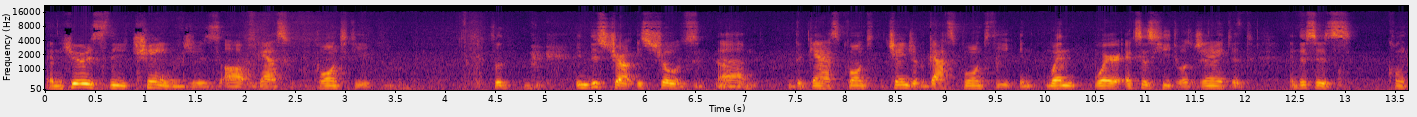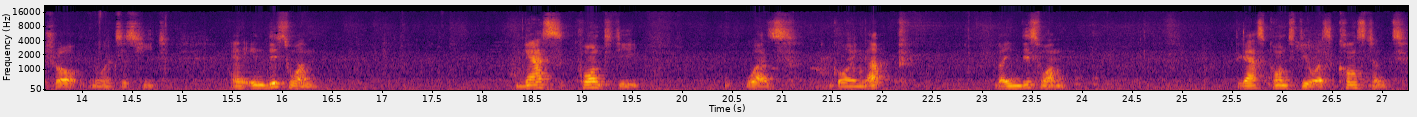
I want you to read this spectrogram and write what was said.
And here's the changes of gas quantity. So in this chart, it shows um, the gas quantity, change of gas quantity in when where excess heat was generated, and this is control, no excess heat. And in this one, gas quantity was going up, but in this one, the gas quantity was constant.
